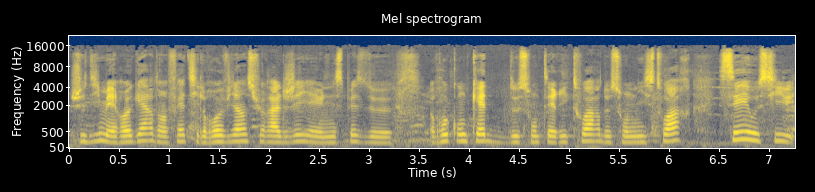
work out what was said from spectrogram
je dis mais regarde en fait il revient sur Alger, il y a une espèce de reconquête de son territoire, de son histoire. C'est aussi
